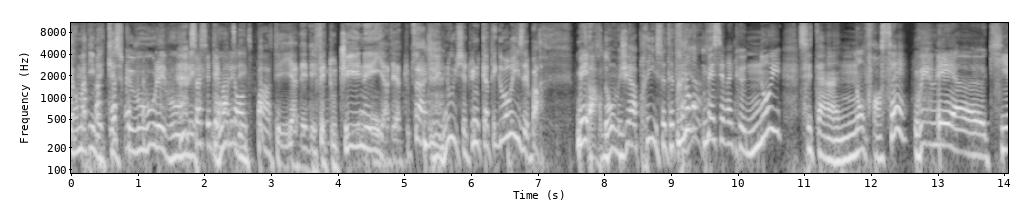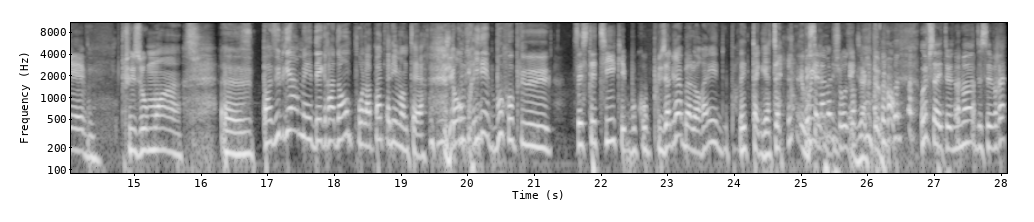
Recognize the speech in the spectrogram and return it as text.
Et on m'a dit, mais qu'est-ce que vous voulez? Vous voulez, Ça, vous voulez des pâtes et Il y a des, des fettuccine, il y a des, tout ça. Et les nouilles, c'est une catégorie, c'est pas. Mais- Pardon, mais j'ai appris, c'était très non, bien. mais c'est vrai que nouille, c'est un nom français Oui, oui. et euh, qui est plus ou moins euh, pas vulgaire mais dégradant pour la pâte alimentaire. J'ai Donc compris. il est beaucoup plus esthétique et beaucoup plus agréable à l'oreille de parler de tagliatelle. Mais Oui, c'est la même chose. Exactement. Oui, ça a été une mode, c'est vrai.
